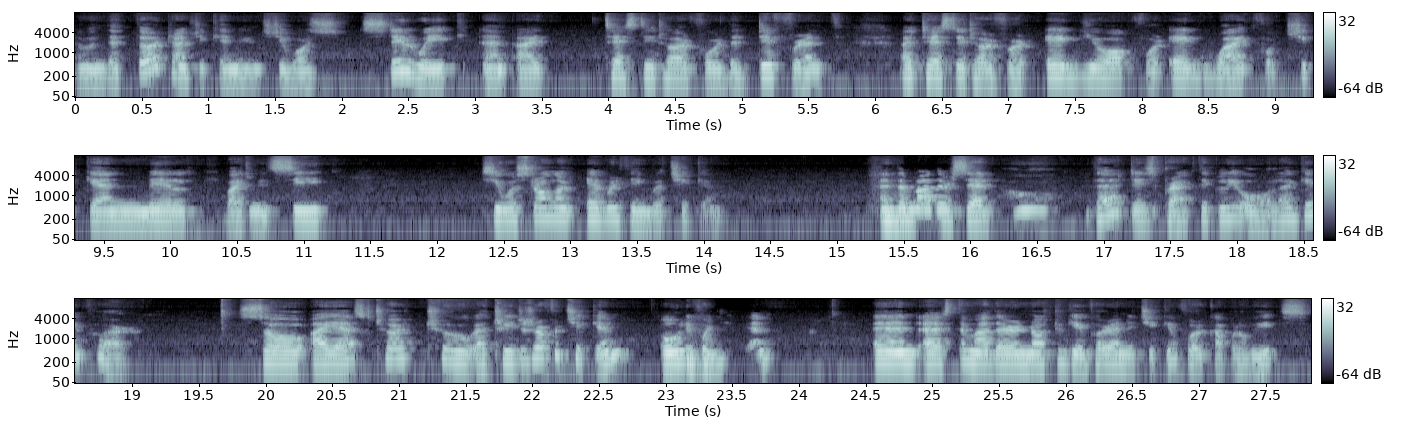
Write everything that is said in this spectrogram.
and when the third time she came in, she was still weak, and I tested her for the different. I tested her for egg yolk, for egg white, for chicken, milk, vitamin C. She was strong on everything but chicken. And the Hmm. mother said, oh, That is practically all I give her. So I asked her to, I treated her for chicken, only for hmm chicken, and asked the mother not to give her any chicken for a couple of weeks.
